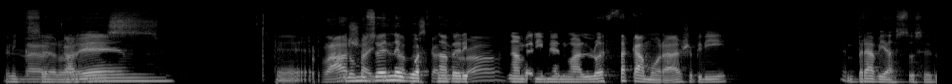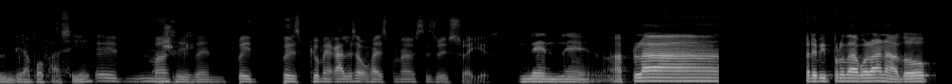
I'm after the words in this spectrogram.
Δεν Να ξέρω ρε. κάνεις Ε, ράσα Νομίζω εκεί, είναι να πεις worth κάτι να περι- τώρα. να περιμένω άλλο. Δεν θα κάνω ράζ επειδή μπράβιαστο σε τούτη την απόφαση. Ε, Μας σου πει. είπε, που- που τις πιο μεγάλες αποφάσεις που να είναι στη ζωή σου, I guess. Ναι, ναι. Απλά πρέπει πρώτα απ' όλα να δω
